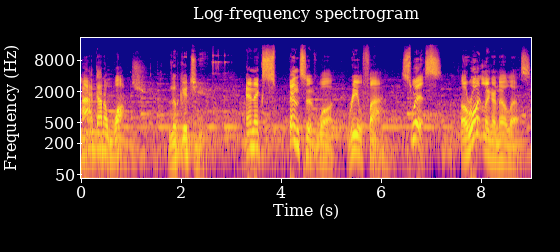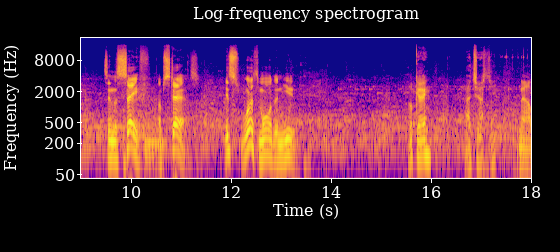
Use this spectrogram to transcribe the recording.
I got a watch. Look at you. An expensive one. Real fine. Swiss. A Reutlinger, no less. It's in the safe upstairs. It's worth more than you. Okay. I trust you. Now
